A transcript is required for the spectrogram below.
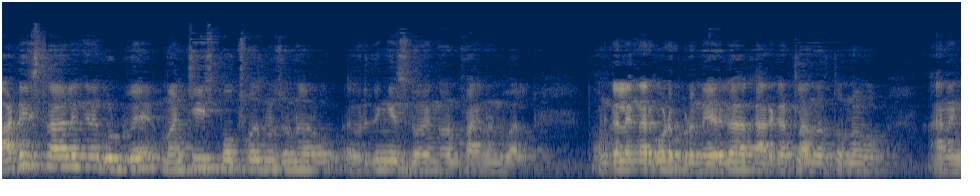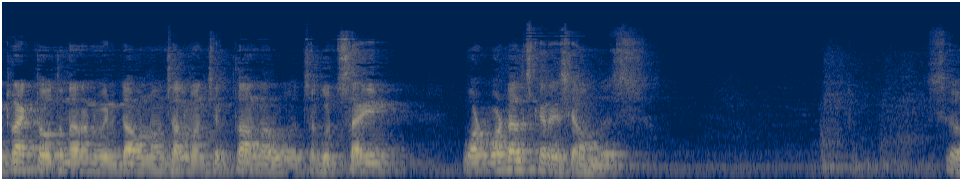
parties travelling in good way మంచి స్పోక్స్ పర్సన్స్ ఉన్నారు. Everything is going on fine and well Pawan Kalyan garu కూడా ఇప్పుడు నేరుగా కార్యకర్తలందరితోనూ ఆయన ఇంటరాక్ట్ అవుతున్నారని వింటా ఉన్నాం చాలా మంది చెప్తా ఉన్నారు. It's a good sign what what else can I say on this so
